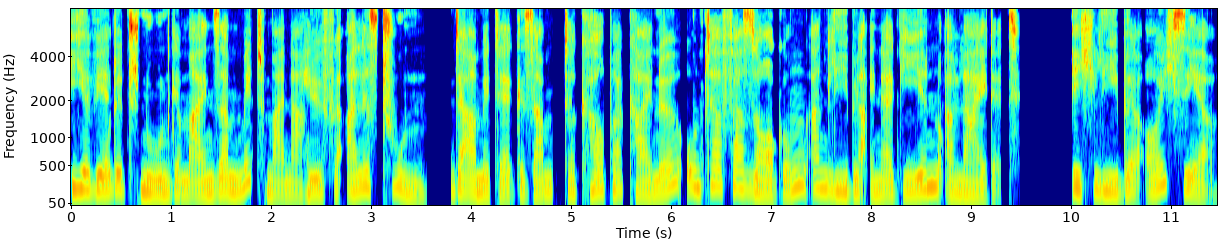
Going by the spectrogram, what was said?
Ihr werdet nun gemeinsam mit meiner Hilfe alles tun, damit der gesamte Körper keine Unterversorgung an Liebeenergien erleidet. Ich liebe euch sehr,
